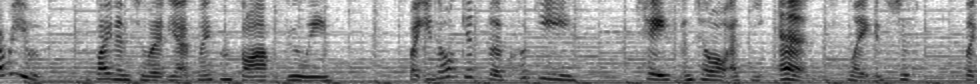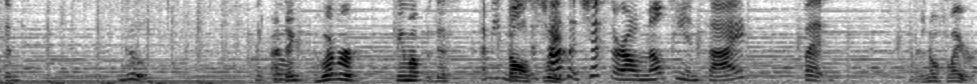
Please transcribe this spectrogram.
Whenever you bite into it, yeah, it's nice and soft, gooey, but you don't get the cookie taste until at the end. Like it's just like a goo. Like I think whoever came up with this, I mean, the, the chocolate chips are all melty inside, but there's no flavor.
